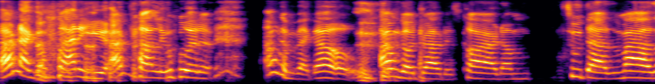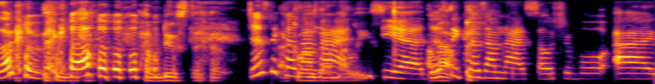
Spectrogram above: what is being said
I'm not gonna lie to you. I probably would have. I'm coming back home. I'm gonna drive this car. I'm two thousand miles. I'm coming back home. I'm do stuff. just because I'm not. Yeah, I'm just because I'm not sociable. I,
